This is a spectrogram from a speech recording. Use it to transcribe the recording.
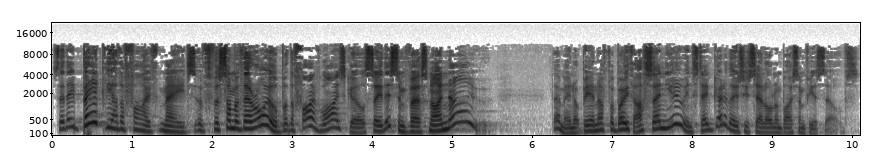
So they beg the other five maids for some of their oil, but the five wise girls say this in verse 9 no, there may not be enough for both us and you. Instead, go to those who sell oil and buy some for yourselves.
